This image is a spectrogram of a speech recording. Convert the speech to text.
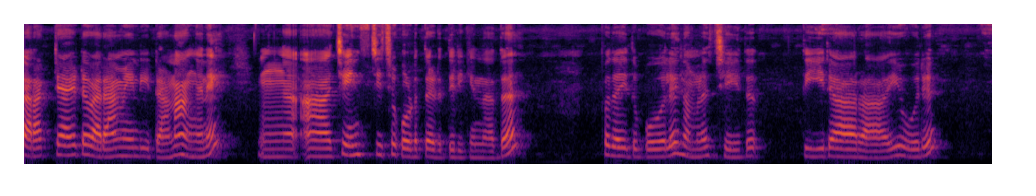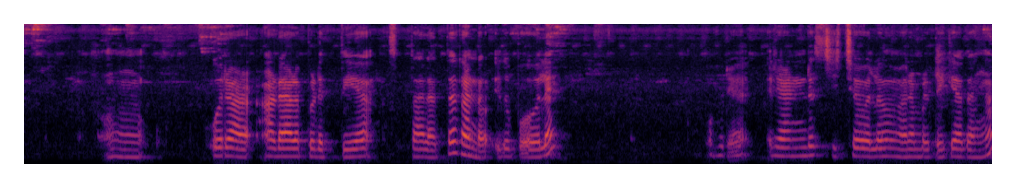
കറക്റ്റായിട്ട് വരാൻ വേണ്ടിയിട്ടാണ് അങ്ങനെ ചെയിൻ സ്റ്റിച്ച് കൊടുത്തെടുത്തിരിക്കുന്നത്. അപ്പോൾ ഇതാ ഇതുപോലെ നമ്മൾ ചെയ്ത് തീരാറായി ഒരു ഒരു അടയാളപ്പെടുത്തിയ സ്ഥലത്ത് കണ്ടോ? ഇതുപോലെ ഒരു രണ്ട് സ്റ്റിച്ച് വല്ലതും വരുമ്പോഴത്തേക്ക് അതങ്ങ്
